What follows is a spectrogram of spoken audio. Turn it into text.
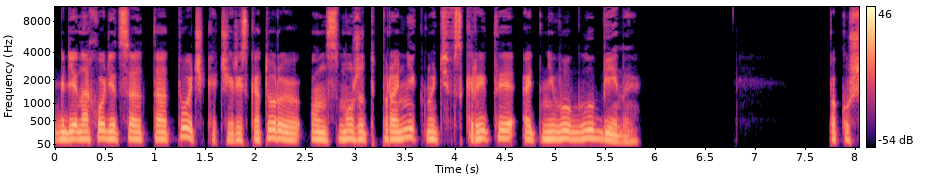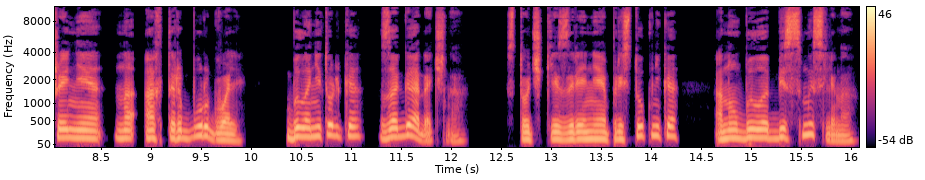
где находится та точка, через которую он сможет проникнуть в скрытые от него глубины. Покушение на Ахтербургваль было не только загадочно, с точки зрения преступника оно было бессмысленно.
